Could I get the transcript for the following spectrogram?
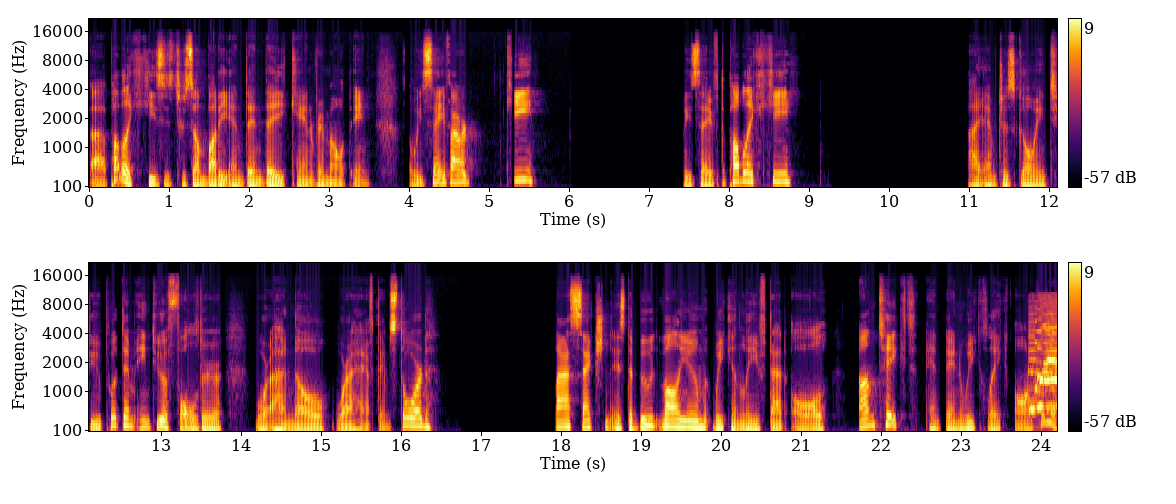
uh, public keys to somebody and then they can remote in. So we save our key. We save the public key. I am just going to put them into a folder where I know where I have them stored. Last section is the boot volume. We can leave that all unticked and then we click on create.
